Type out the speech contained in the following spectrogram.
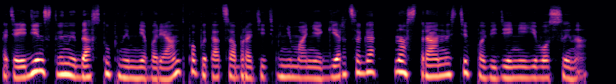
Хотя единственный доступный мне вариант — попытаться обратить внимание герцога на странности в поведении его сына.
